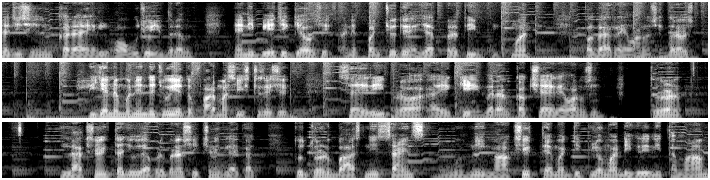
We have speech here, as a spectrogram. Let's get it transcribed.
રજિસ્ટ્રેશન કરાયેલ હોવું જોઈએ, બરાબર? એની બે જગ્યાઓ છે અને પંચોતેર હજાર પ્રતિ મંથ પગાર રહેવાનો છે, બરાબર બીજા નંબરની અંદર જોઈએ તો ફાર્માસિસ્ટ રહેશે, શહેરી પ્રવાહ કે, બરાબર? કક્ષાએ રહેવાનું છે. ધોરણ લાક્ષણિકતા જોઈએ આપણે, બરાબર? શૈક્ષણિક લાયકાત. તો ધોરણ બાસની સાયન્સની માર્કશીટ તેમજ ડિપ્લોમા ડિગ્રીની તમામ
